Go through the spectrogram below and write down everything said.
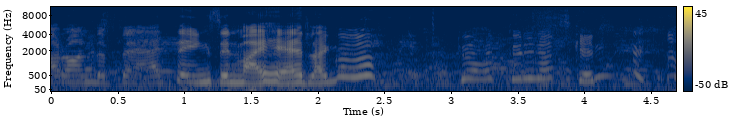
Out on the bad things in my head, like, "Oh, do I have good enough skin?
